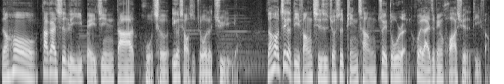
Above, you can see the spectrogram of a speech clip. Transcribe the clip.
然后大概是离北京搭火车一个小时左右的距离哦。然后这个地方其实就是平常最多人会来这边滑雪的地方。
